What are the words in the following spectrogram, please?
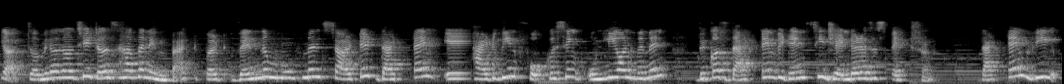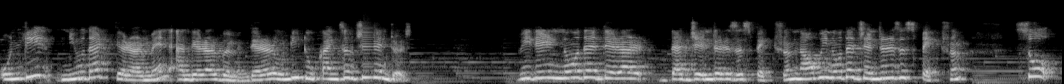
Yeah, terminology does have an impact, but when the movement started, that time it had been focusing only on women because that time we didn't see gender as a spectrum. That time we only knew that there are men and there are women. There are only two kinds of genders. We didn't know that there are that gender is a spectrum. Now we know that gender is a spectrum. So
